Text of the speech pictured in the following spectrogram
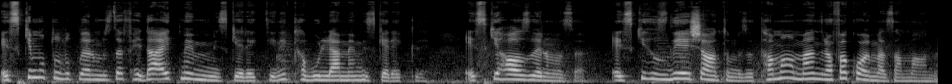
Eski mutluluklarımızda feda etmememiz gerektiğini kabullenmemiz gerekli. Eski hazlarımızı, eski hızlı yaşantımızı tamamen rafa koyma zamanı,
